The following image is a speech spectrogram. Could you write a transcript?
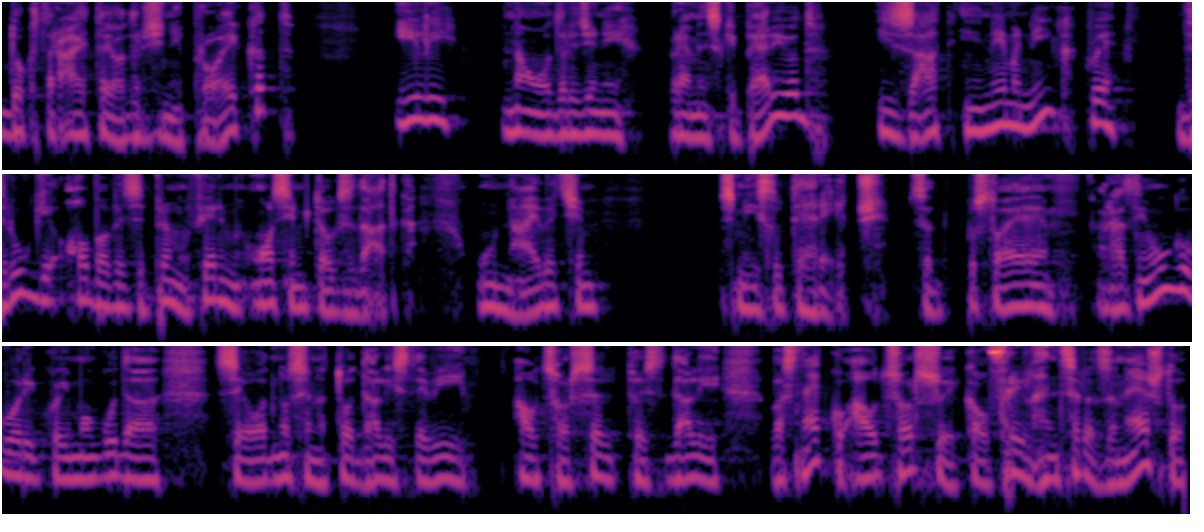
dok traje taj određeni projekat ili na određeni vremenski period i, zat, i nema nikakve druge obaveze prema firmi osim tog zadatka u najvećem smislu te reči. Sad postoje razni ugovori koji mogu da se odnose na to da li ste vi outsourcer, to jest da li vas neko outsourcuje kao freelancera za nešto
